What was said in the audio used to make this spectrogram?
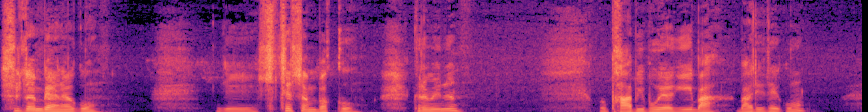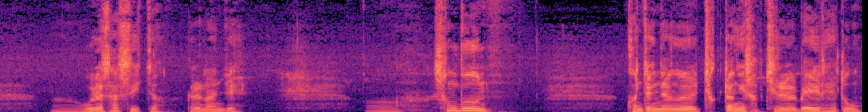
술 담배 안 하고 이제 스트레스 안 받고 그러면은 뭐 밥이 보약이 마, 말이 되고 어, 오래 살 수 있죠. 그러나 이제 어, 성분 권장량을 적당히 섭취를 매일 해도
